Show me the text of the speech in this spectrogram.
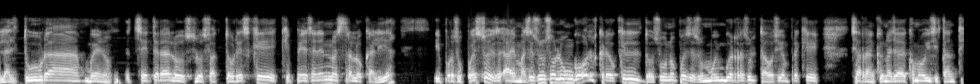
la altura, bueno, etcétera, los, los factores que, que pesen en nuestra localidad. Y por supuesto, además es un solo un gol. Creo que el 2-1 pues es un muy buen resultado siempre que se arranque una llave como visitante.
